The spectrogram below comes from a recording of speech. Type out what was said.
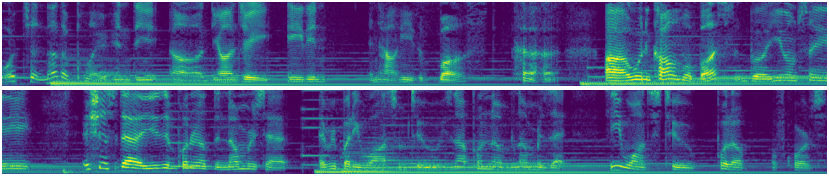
what's another player in the uh, DeAndre Ayton and how he's a bust. uh, I wouldn't call him a bust, but you know what I'm saying. It's just that he isn't putting up the numbers that everybody wants him to. He's not putting up numbers that he wants to put up, of course.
